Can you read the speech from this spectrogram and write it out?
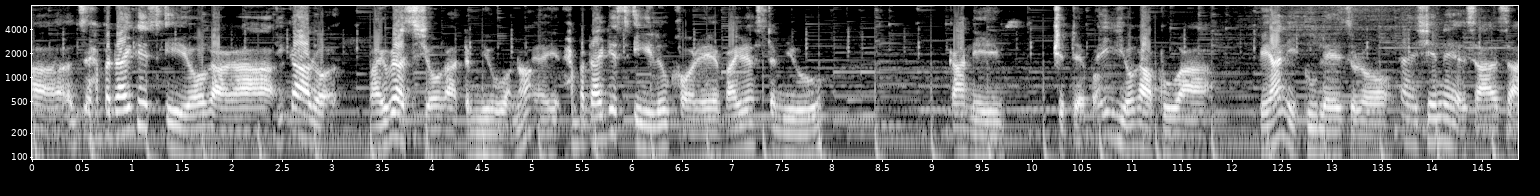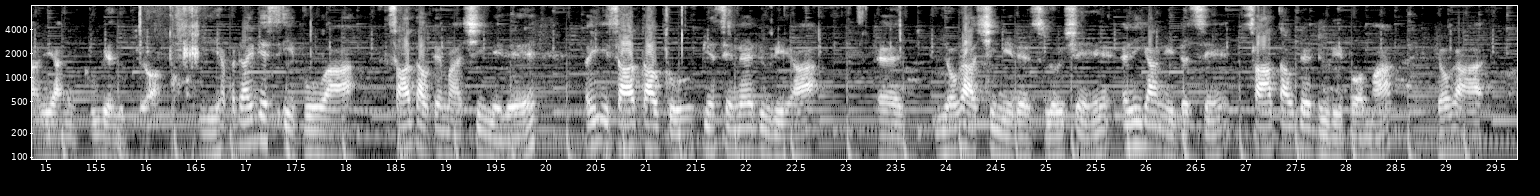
အာ hepatitis A ယောဂါကအဓိကတော့ virus ယောဂါတစ်မျိုးပေါ့နော်အဲ hepatitis A လို့ခေါ်တဲ့ virus တစ်မျိုးကနေဖြစ်တယ်ပေါ့အဲဒီယောဂါပိုးကဘယ်ကနေကူးလဲဆိုတော့တန်ရှင်းတဲ့အစားအစာတွေကနေကူးတယ်လို့ပြောဒီ hepatitis A ပိုးကစားတောက်ထဲမှာရှိနေတယ်အဲဒီအစားတောက်ကိုပြင်ဆင်တဲ့လူတွေကအဲယောဂရှိနေတယ်ဆိုလို့ရှိရင်အဲဒီကနေတစ်ဆင့်စားတောက်တဲ့လူတွေပေါ်မှာယောဂ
